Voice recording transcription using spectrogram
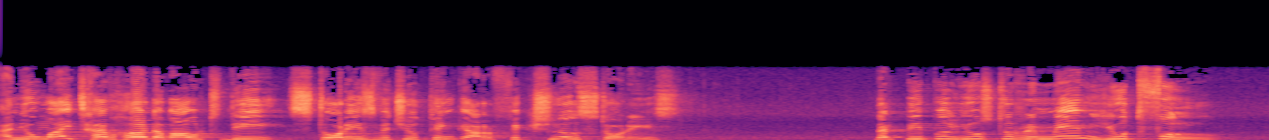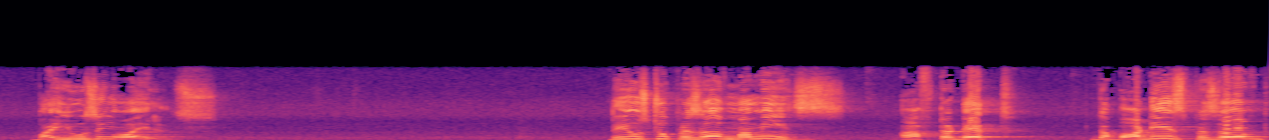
And you might have heard about the stories which you think are fictional stories that people used to remain youthful by using oils. They used to preserve mummies after death, the body is preserved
